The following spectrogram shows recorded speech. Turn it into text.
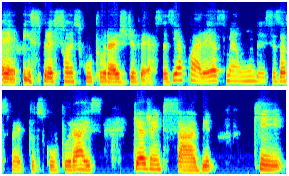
é, expressões culturais diversas. E a quaresma é um desses aspectos culturais que a gente sabe que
